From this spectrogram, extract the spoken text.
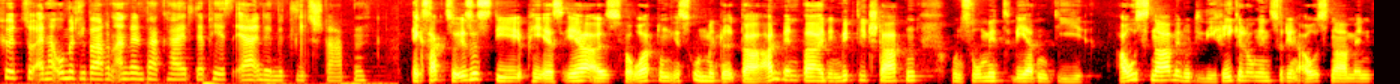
führt zu einer unmittelbaren Anwendbarkeit der PSR in den Mitgliedstaaten. Exakt so ist es. Die PSR als Verordnung ist unmittelbar anwendbar in den Mitgliedstaaten und somit werden die Ausnahmen oder die Regelungen zu den Ausnahmen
